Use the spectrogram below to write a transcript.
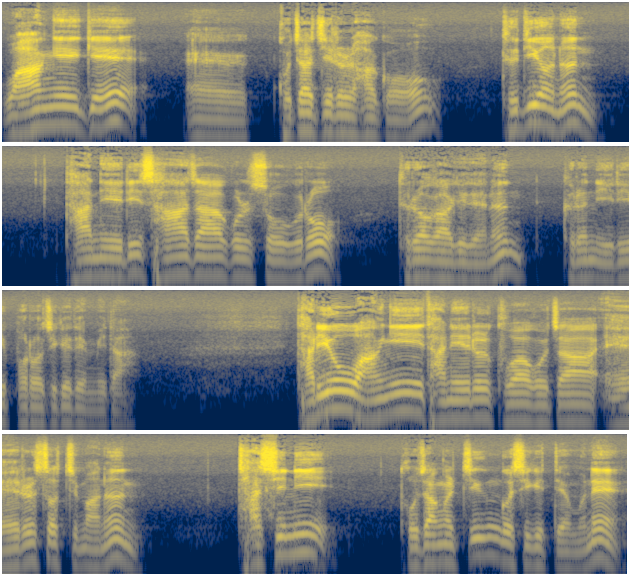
왕에게 고자질을 하고 드디어는 다니엘이 사자굴 속으로 들어가게 되는 그런 일이 벌어지게 됩니다. 다리오 왕이 다니엘을 구하고자 애를 썼지만은 자신이 도장을 찍은 것이기 때문에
